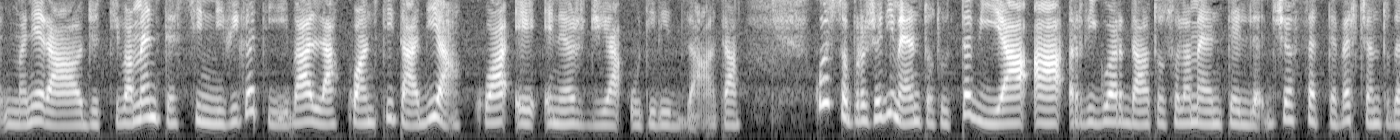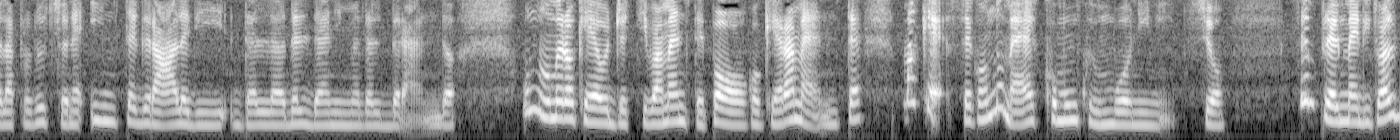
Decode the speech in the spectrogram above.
in maniera oggettivamente significativa la quantità di acqua e energia utilizzata. Questo procedimento tuttavia ha riguardato solamente il 17% della produzione integrale di, del, del denim del brand, un numero che è oggettivamente poco chiaramente, ma che secondo me è comunque un buon inizio. Sempre il merito al,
